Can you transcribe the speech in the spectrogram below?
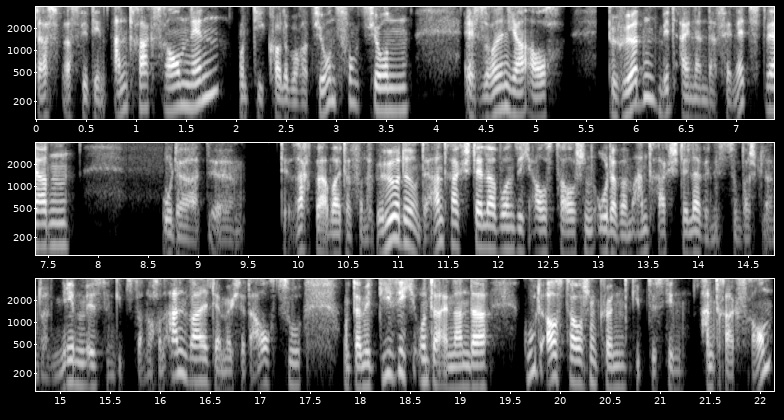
das, was wir den Antragsraum nennen und die Kollaborationsfunktionen. Es sollen ja auch Behörden miteinander vernetzt werden oder äh, der Sachbearbeiter von der Behörde und der Antragsteller wollen sich austauschen oder beim Antragsteller, wenn es zum Beispiel ein Unternehmen ist, dann gibt es da noch einen Anwalt, der möchte da auch zu. Und damit die sich untereinander gut austauschen können, gibt es den Antragsraum.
